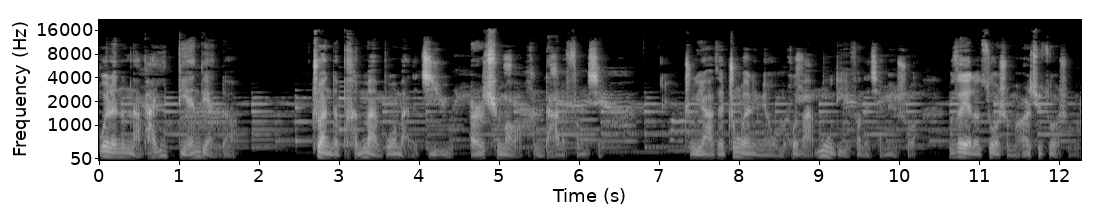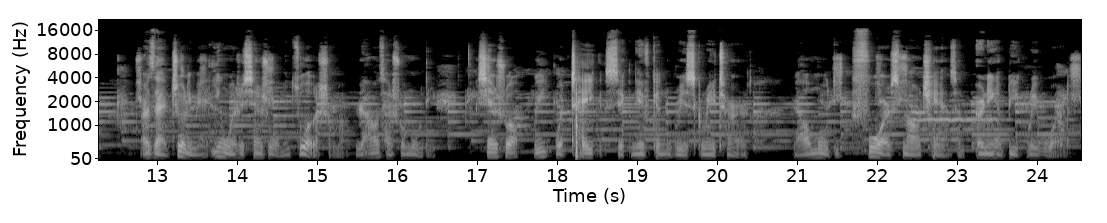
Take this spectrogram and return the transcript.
为了那么哪怕一点点的 赚得盆满钵满的机遇而去冒很大的风险。注意啊，在中文里面我们会把目的放在前面说，为了做什么而去做什么。而在这里面，英文是先说我们做了什么，然后才说目的。先说 we would take significant risk return，然后目的 for a small chance of earning a big reward。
